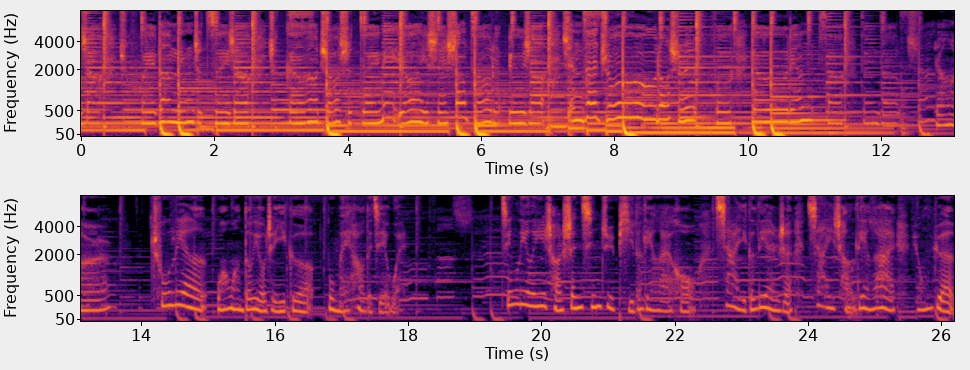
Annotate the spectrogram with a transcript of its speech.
娇，只会半抿着嘴角，这刚好就是对你有一些上头遇上。现在主动是否有点早？然而，初恋往往都有着一个不美好的结尾。经历了一场身心俱疲的恋爱后，下一个恋人、下一场恋爱，永远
